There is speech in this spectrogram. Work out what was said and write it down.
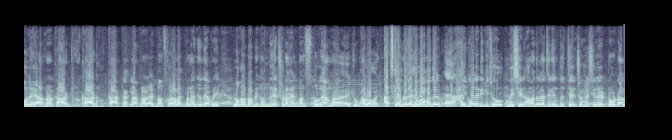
হলে আপনার কার্ড কার্ড কার্ড থাকলে আপনার অ্যাডভান্স করা লাগবে না। যদি আপনি লোকাল পাবলিক হন, দুই একশো টাকা অ্যাডভান্স করলে আমরা একটু ভালো হয়। আজকে আমরা দেখাবো আমাদের হাই কোয়ালিটি কিছু মেশিন আমাদের কাছে কিন্তু চেনশো মেশিনের টোটাল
